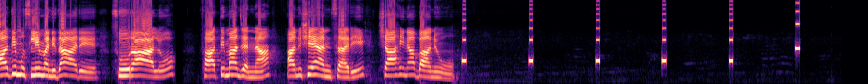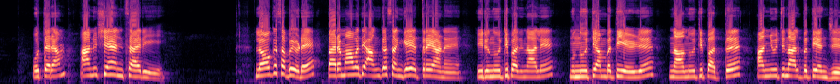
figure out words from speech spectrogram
ആദ്യ മുസ്ലിം വനിത ആര്? സൂറ ആലോ ഫാത്തിമ ജന്ന അനുഷയ അൻസാരി ഷാഹിന ബാനു. ഉത്തരം അനുഷയ അൻസാരി. ലോകസഭയുടെ പരമാവധി അംഗസംഖ്യ എത്രയാണ്? ഇരുന്നൂറ്റി പതിനാല് മുന്നൂറ്റി അമ്പത്തി ഏഴ് നാനൂറ്റി പത്ത് അഞ്ഞൂറ്റി നാൽപ്പത്തി അഞ്ച്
